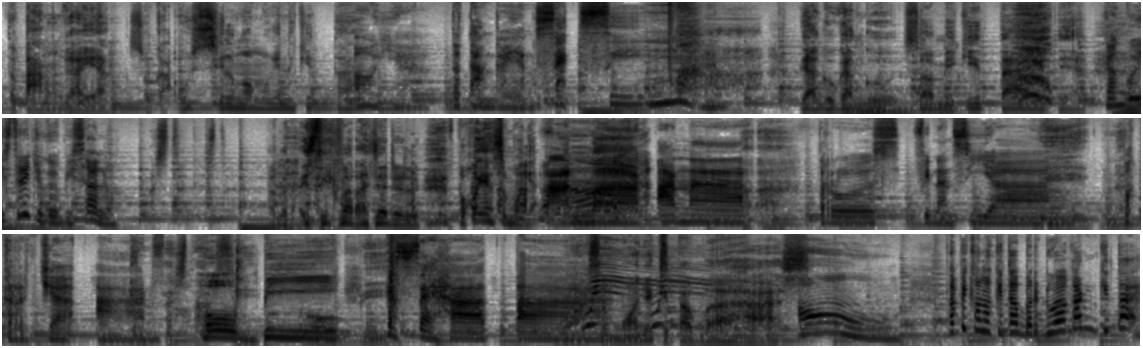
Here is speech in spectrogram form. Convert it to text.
tetangga yang suka usil ngomongin kita Oh iya, tetangga yang seksi. ganggu-ganggu suami kita gitu ya Ganggu istri juga bisa loh. Tak istighfar aja dulu. Pokoknya semuanya anak. Anak, Heeh. terus finansial, Wih, pekerjaan, Investasi, hobi, hobi. kesehatan. Wah, semuanya kita bahas. Oh, tapi kalau kita berdua kan kita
